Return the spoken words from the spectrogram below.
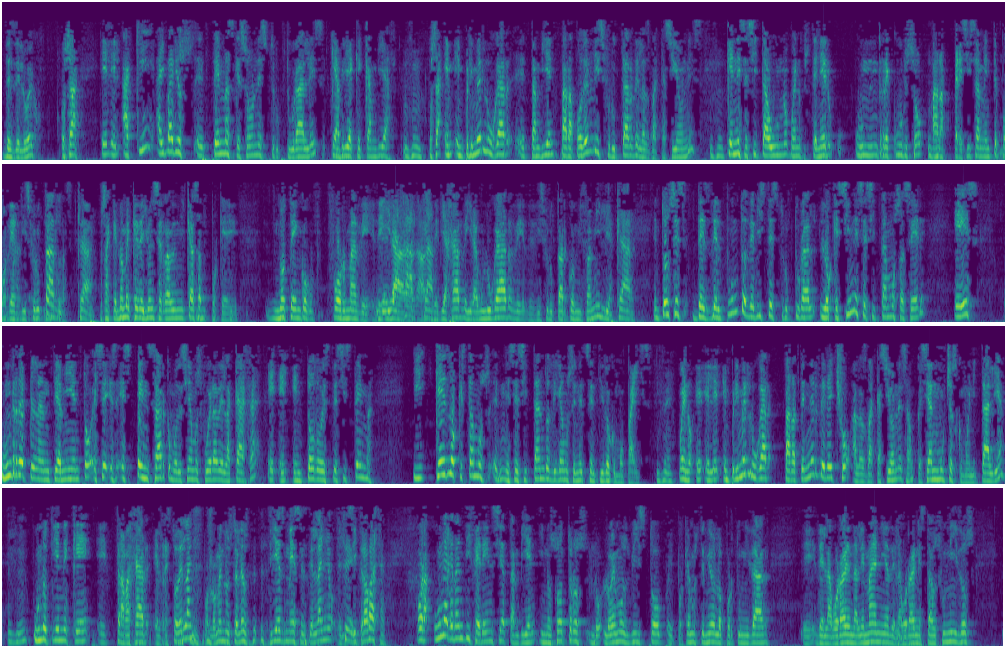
Desde luego. O sea, aquí hay varios eh, temas que son estructurales que habría que cambiar. O sea, en, primer lugar, eh, también para poder disfrutar de las vacaciones, ¿qué necesita uno? Bueno, pues tener un recurso para precisamente poder disfrutarlas. Claro. O sea, que no me quede yo encerrado en mi casa porque no tengo forma de, ir viajar, a, de viajar, de ir a un lugar, de, de, disfrutar con mi familia. Claro. Entonces, desde el punto de vista estructural, lo que sí necesitamos hacer es un replanteamiento, es, es, pensar, como decíamos, fuera de la caja e, en, todo este sistema. ¿Y qué es lo que estamos eh, necesitando, digamos, en ese sentido como país? Bueno, en primer lugar, para tener derecho a las vacaciones, aunque sean muchas como en Italia, uno tiene que eh, trabajar el resto del año, por lo menos tenemos 10 meses del año eh, sí. trabajan. Ahora, una gran diferencia también, y nosotros lo, hemos visto porque hemos tenido la oportunidad de elaborar en Alemania, de elaborar en Estados Unidos,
